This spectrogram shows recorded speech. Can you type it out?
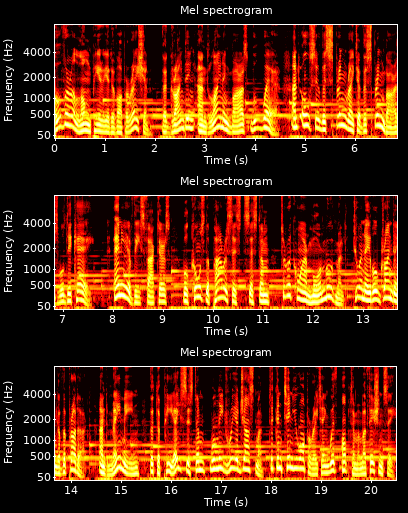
Over a long period of operation, the grinding and lining bars will wear and also the spring rate of the spring bars will decay. Any of these factors will cause the power assist system to require more movement to enable grinding of the product and may mean that the PA system will need readjustment to continue operating with optimum efficiency.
